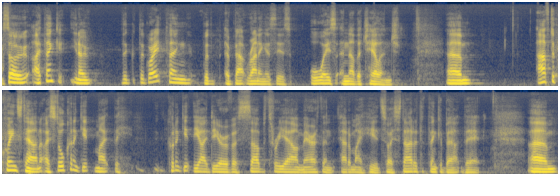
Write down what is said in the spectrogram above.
so I think, you know, the, the great thing with, about running is there's always another challenge. Um, after Queenstown, I still couldn't get my, the, couldn't get the idea of a sub three hour marathon out of my head, so I started to think about that. Um,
